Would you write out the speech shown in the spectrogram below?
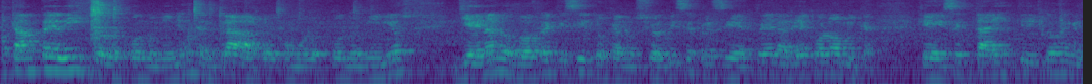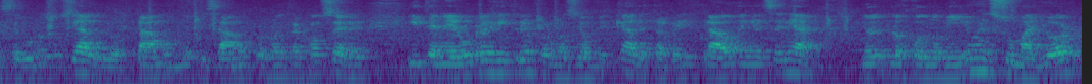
Están previstos los condominios de entrada, pero como los condominios llenan los dos requisitos que anunció el vicepresidente del área económica, que es estar inscritos en el Seguro Social, lo estamos, lo pisamos por nuestra consejería, y tener un registro de información fiscal, estar registrados en el señal, los condominios en su mayor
